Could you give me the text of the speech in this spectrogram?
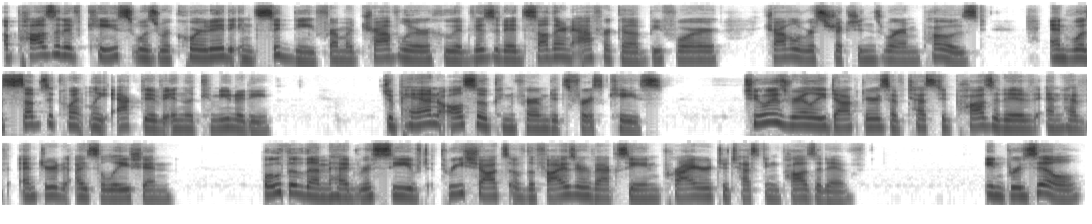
A positive case was recorded in Sydney from a traveler who had visited southern Africa before travel restrictions were imposed and was subsequently active in the community. Japan also confirmed its first case. Two Israeli doctors have tested positive and have entered isolation. Both of them had received three shots of the Pfizer vaccine prior to testing positive. In Brazil,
